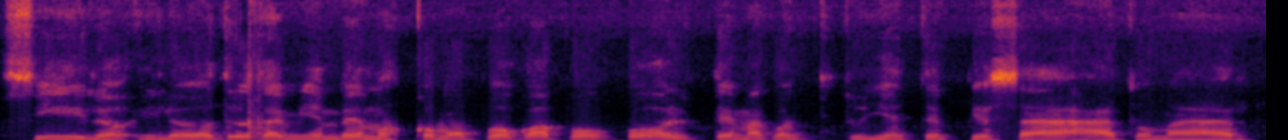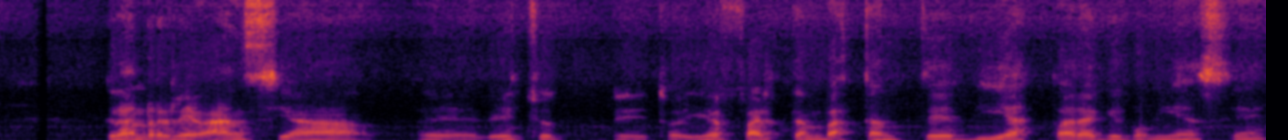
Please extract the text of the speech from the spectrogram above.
Sí, y lo otro también vemos cómo poco a poco el tema constituyente empieza a tomar gran relevancia. de hecho, eh, todavía faltan bastantes días para que comience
